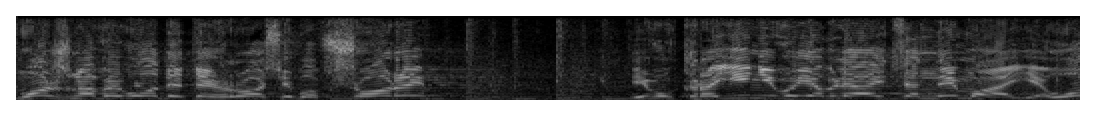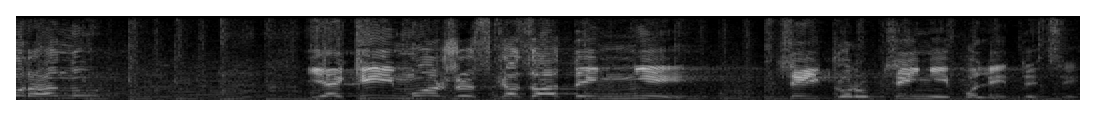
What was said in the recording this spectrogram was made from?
можна виводити гроші в офшори. І в Україні, виявляється, немає органу, який може сказати ні цій корупційній політиці.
